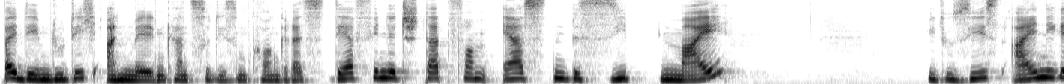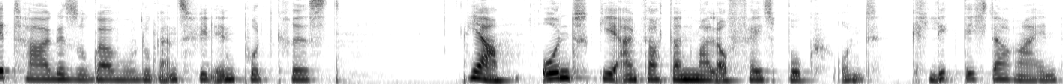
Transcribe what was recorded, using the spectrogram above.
bei dem du dich anmelden kannst zu diesem Kongress. Der findet statt vom 1. bis 7. Mai. Wie du siehst, einige Tage sogar, wo du ganz viel Input kriegst. Ja, und geh einfach dann mal auf Facebook und klick dich da rein.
